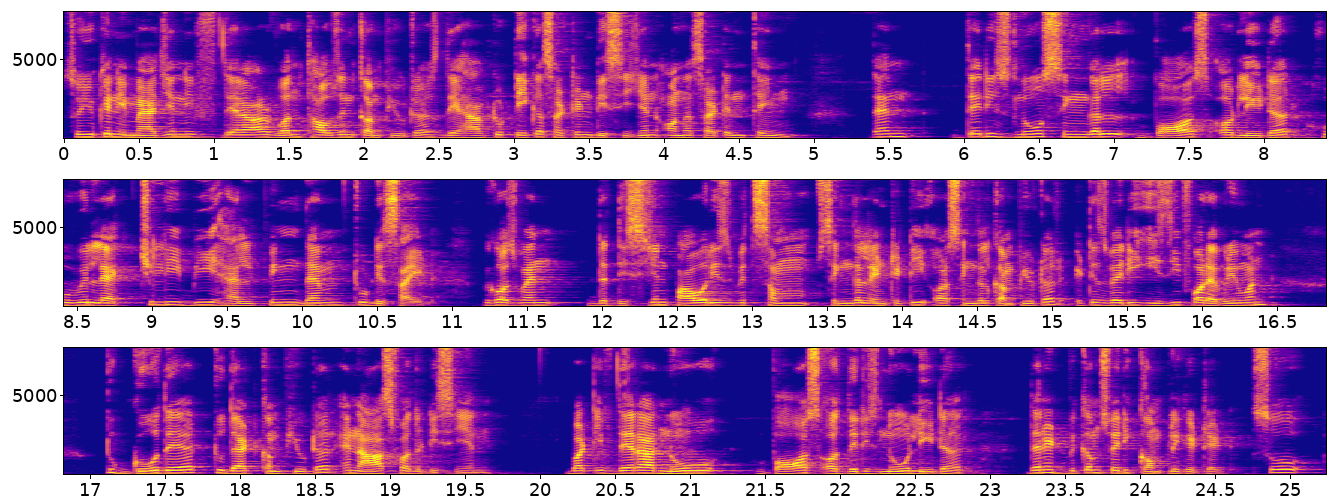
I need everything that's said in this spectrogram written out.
so you can imagine if there are 1000 computers they have to take a certain decision on a certain thing then there is no single boss or leader who will actually be helping them to decide. Because when the decision power is with some single entity or single computer it is very easy for everyone to go there to that computer and ask for the decision. But if there are no boss or there is no leader then it becomes very complicated. So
